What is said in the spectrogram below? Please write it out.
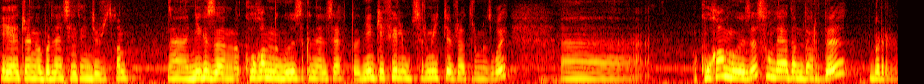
Иә жаңа бір нәрсе айтайын деп жатқанмын ә, негізі ана қоғамның өзі кінәлі сияқты. Неге фильм түсірмейді деп жатырмыз ғой? Ә, қоғам өзі сондай адамдарды бір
